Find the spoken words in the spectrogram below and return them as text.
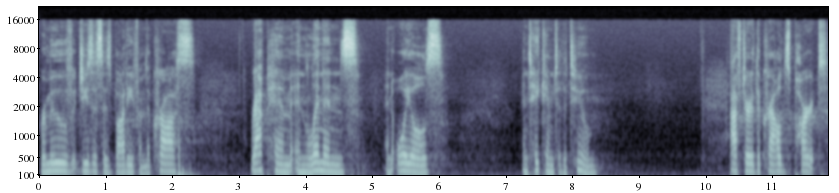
remove Jesus' body from the cross, wrap him in linens and oils, and take him to the tomb. After the crowds part,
